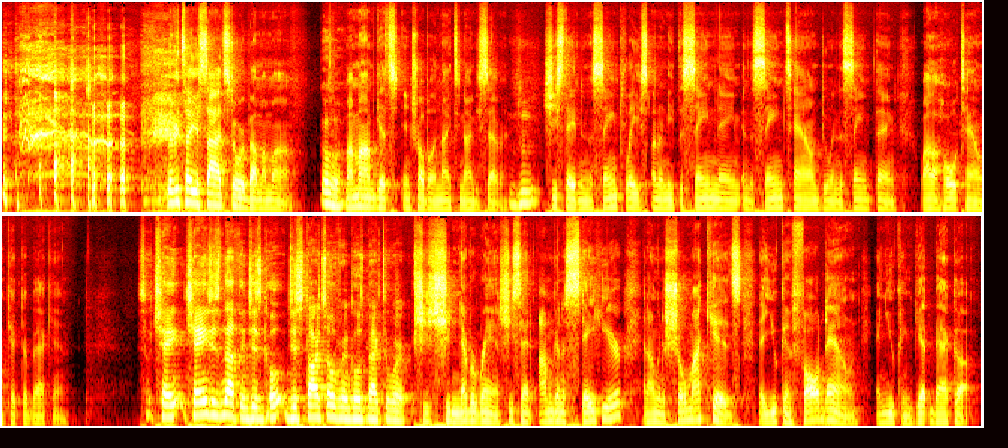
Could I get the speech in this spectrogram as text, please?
Let me tell you a side story about my mom. It. My mom gets in trouble in 1997. Mm-hmm. She stayed in the same place underneath the same name in the same town doing the same thing while the whole town kicked her back in. So change, change is nothing. Just go, just starts over and goes back to work. She she never ran. She said, "I'm going to stay here and I'm going to show my kids that you can fall down and you can get back up."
